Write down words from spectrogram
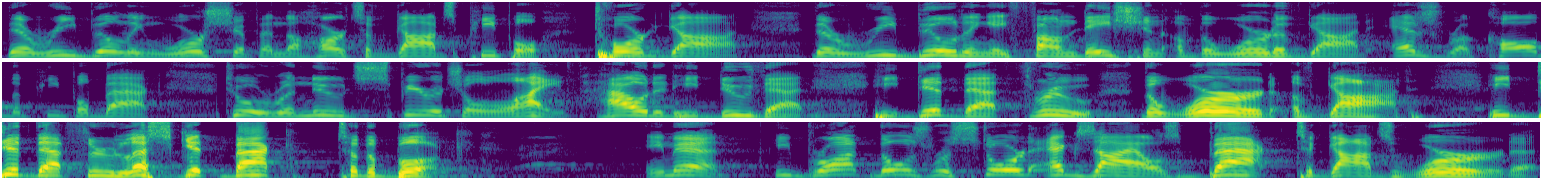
they're rebuilding worship in the hearts of God's people toward God. They're rebuilding a foundation of the Word of God. Ezra called the people back to a renewed spiritual life. How did he do that? He did that through the Word of God. He did that through let's get back to the book. Amen. He brought those restored exiles back to God's word.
